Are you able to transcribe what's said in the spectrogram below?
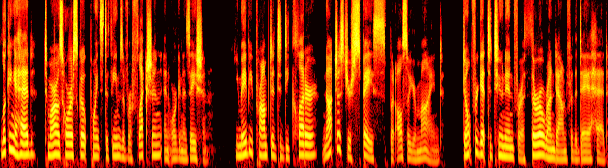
Looking ahead, tomorrow's horoscope points to themes of reflection and organization. You may be prompted to declutter not just your space, but also your mind. Don't forget to tune in for a thorough rundown for the day ahead.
